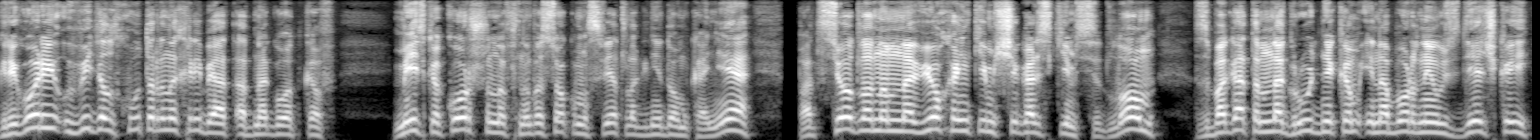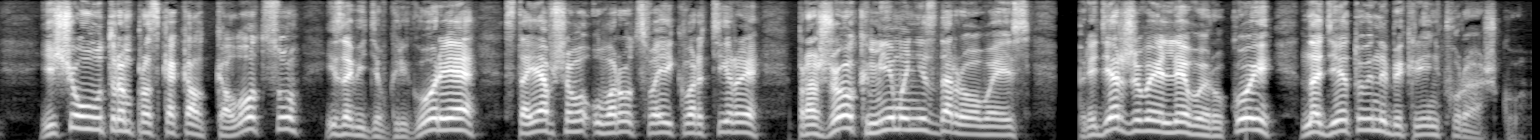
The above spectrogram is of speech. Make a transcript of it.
Григорий увидел хуторных ребят-одногодков. Медька Коршунов на высоком светло-гнедом коне, подседланном навехоньким щегольским седлом, с богатым нагрудником и наборной уздечкой, еще утром проскакал к колодцу и, завидев Григория, стоявшего у ворот своей квартиры, прожег мимо не здороваясь, придерживая левой рукой надетую на бекрень фуражку.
